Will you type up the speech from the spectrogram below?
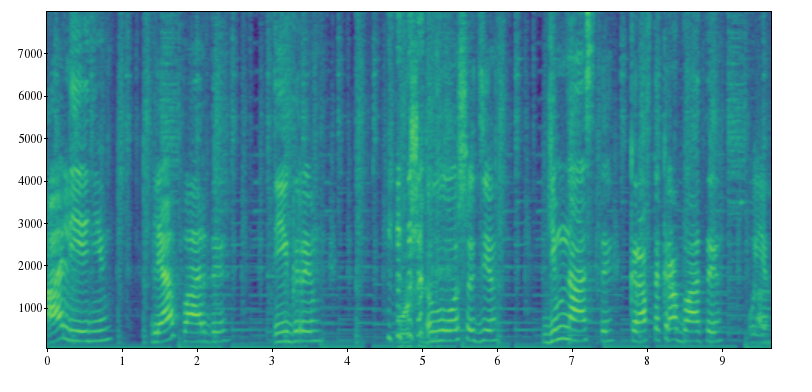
олени, леопарды, тигры, Лошади. лошади, гимнасты, крафт-акробаты. Ой, А,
